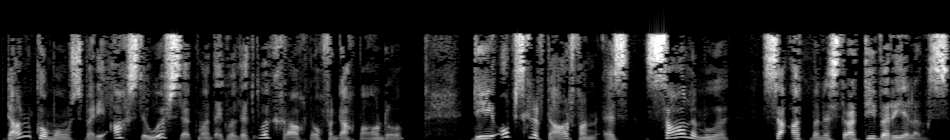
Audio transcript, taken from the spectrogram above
Dan kom ons by die 8ste hoofstuk want ek wil dit ook graag nog vandag behandel. Die opskrif daarvan is Salomo se administratiewe reëlings.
